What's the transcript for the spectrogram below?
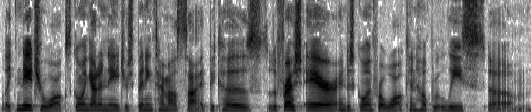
like nature walks, going out in nature, spending time outside because the fresh air and just going for a walk can help release, um,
